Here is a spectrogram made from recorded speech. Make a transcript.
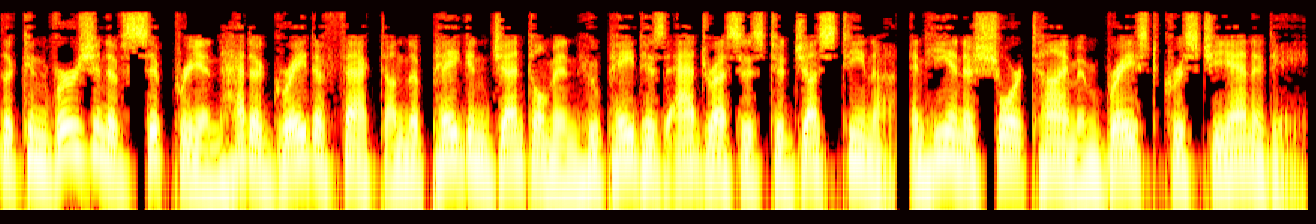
The conversion of Cyprian had a great effect on the pagan gentleman who paid his addresses to Justina, and he in a short time embraced Christianity.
